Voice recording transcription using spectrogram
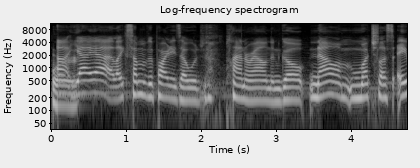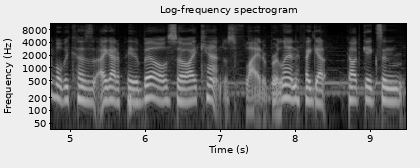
Or Uh, yeah, yeah. Like some of the parties I would plan around and go. Now I'm much less able because I got to pay the bills, so I can't just fly to Berlin. If I get got gigs in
